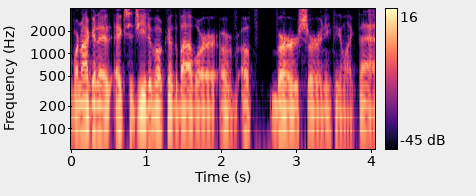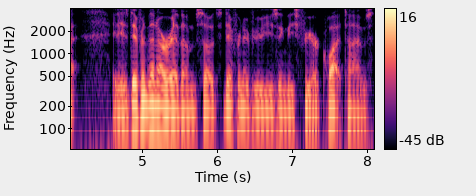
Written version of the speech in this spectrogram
we're not going to exegete a book of the Bible or, or a verse or anything like that. It is different than our rhythm, so it's different if you're using these for your quiet times.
